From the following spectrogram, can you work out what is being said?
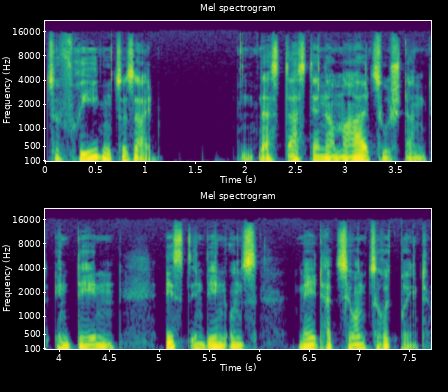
zufrieden zu sein, dass das der Normalzustand in den ist, in den uns Meditation zurückbringt.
